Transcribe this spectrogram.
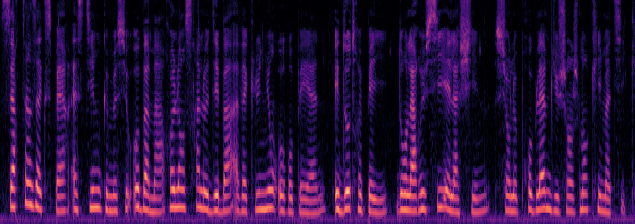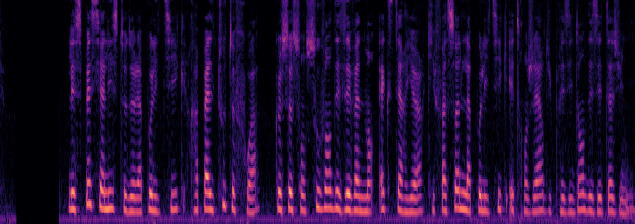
Certains experts estiment que M. Obama relancera le débat avec l'Union européenne et d'autres pays, dont la Russie et la Chine, sur le problème du changement climatique. Les spécialistes de la politique rappellent toutefois que ce sont souvent des événements extérieurs qui façonnent la politique étrangère du président des États-Unis.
